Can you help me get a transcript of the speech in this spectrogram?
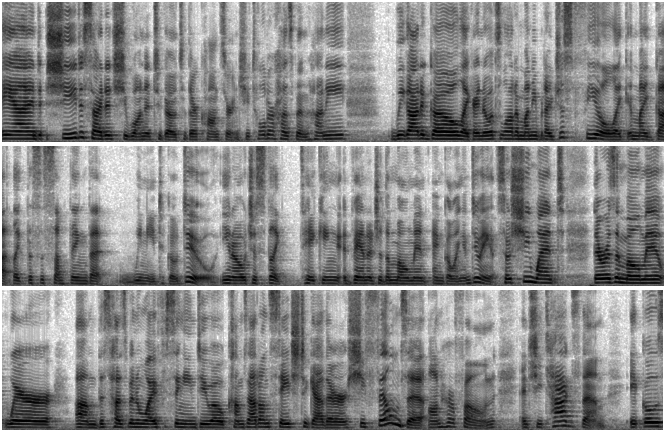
And she decided she wanted to go to their concert, and she told her husband, "Honey." We got to go. Like, I know it's a lot of money, but I just feel like in my gut, like, this is something that we need to go do. You know, just like taking advantage of the moment and going and doing it. So she went. There was a moment where um, this husband and wife singing duo comes out on stage together. She films it on her phone and she tags them. It goes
